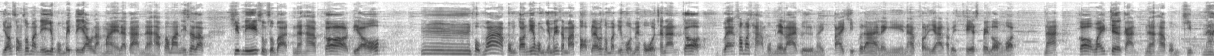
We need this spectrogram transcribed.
เดี๋ยวสองสมบัตินี้เดี๋ยวผมไปตีเอาหลังใหม่แล้วกันนะครับ ประมาณนี้สำหรับคลิปนี้สุสมบัตินะครับ ก็เดี๋ยว อืมผมว่าผมตอนนี้ผมยังไม่สามารถตอบได้ว่าสมบัตินี้โหดไม่โหด ฉะนั้นก็แวะเข้ามาถามผมในไลฟ์หรือในใต้คลิปก็ได้อะไรอย่างงี้นะครับ ขออนุญาตเอาไปเทสไปลองก่อนนะ ก็ไว้เจอกันนะครับผมคลิปหน้า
